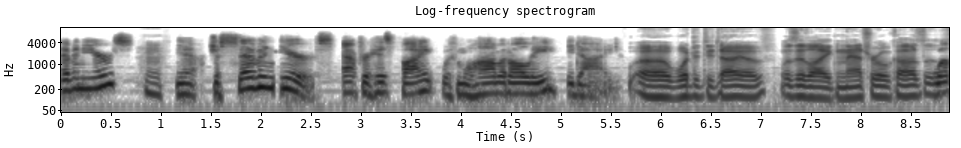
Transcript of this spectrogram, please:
seven years, Hmm. yeah, just seven years after his fight with Muhammad Ali, he died. Uh, what did he die of? Was it like natural causes? Well,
